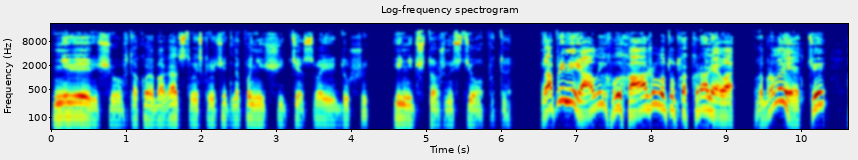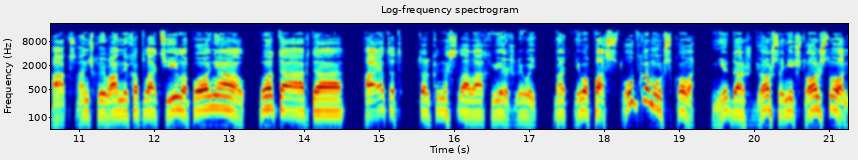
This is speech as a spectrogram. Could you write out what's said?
неверящего в такое богатство исключительно по нищете своей души и ничтожности опыта. «Я примеряла их, выхаживала тут, как королева. Выбрала эти, а Оксаночка Ивановна их оплатила, понял? Вот так-то. А этот только на словах вежливый, но от него поступка мужского не дождешься, ничтожество он.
